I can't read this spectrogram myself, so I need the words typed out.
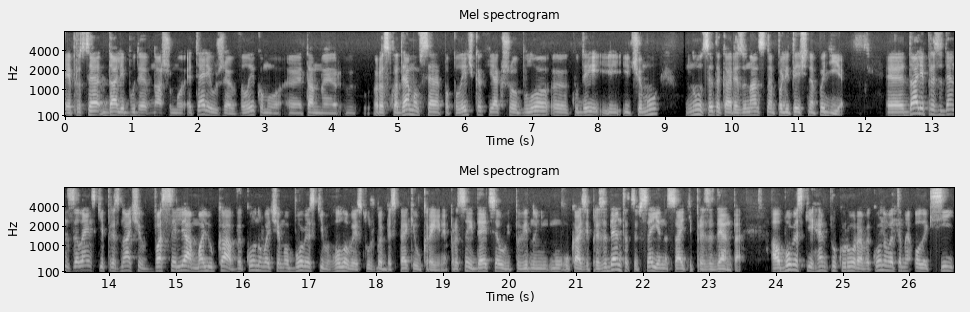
Е, Про це далі буде в нашому етері, вже в великому. Е, Там ми розкладемо все по поличках, якщо було е, куди і, і чому. Ну, це така резонансна політична подія. Е, Далі президент Зеленський призначив Василя Малюка виконувачем обов'язків голови Служби безпеки України. Про це йдеться у відповідному указі президента. Це все є на сайті президента. А обов'язки генпрокурора виконуватиме Олексій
